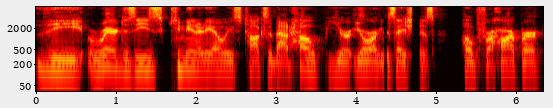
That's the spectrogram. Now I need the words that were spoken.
The rare disease community always talks about hope. Your your organization is Hope for Harper.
